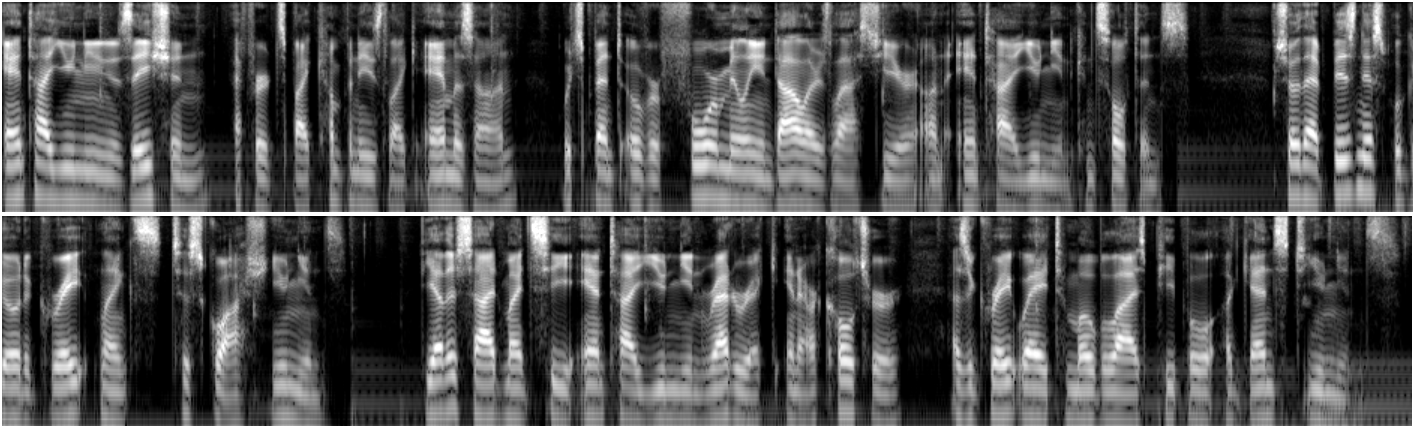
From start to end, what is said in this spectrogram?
Anti unionization efforts by companies like Amazon, which spent over $4 million last year on anti union consultants, show that business will go to great lengths to squash unions. The other side might see anti union rhetoric in our culture as a great way to mobilize people against unions.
